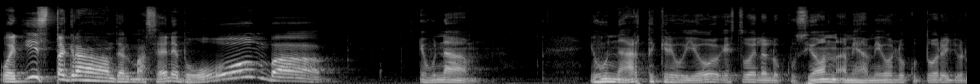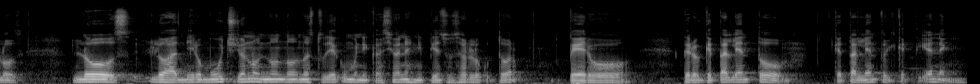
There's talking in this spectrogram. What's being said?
o el Instagram de Almacenes Bomba. Es una es un arte, creo yo, esto de la locución. A mis amigos locutores yo los los, los admiro mucho. Yo no, no, no, estudié comunicaciones ni pienso ser locutor, pero, pero qué talento, qué talento el que tienen.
